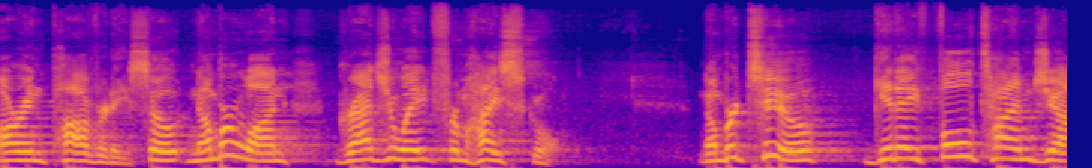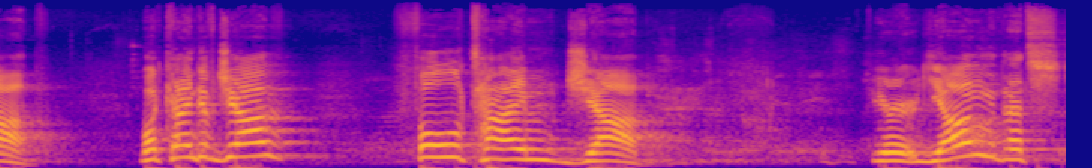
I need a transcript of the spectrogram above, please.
are in poverty. So, number one, graduate from high school. Number two, get a full time job. What kind of job? Full time job. If you're young, that's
